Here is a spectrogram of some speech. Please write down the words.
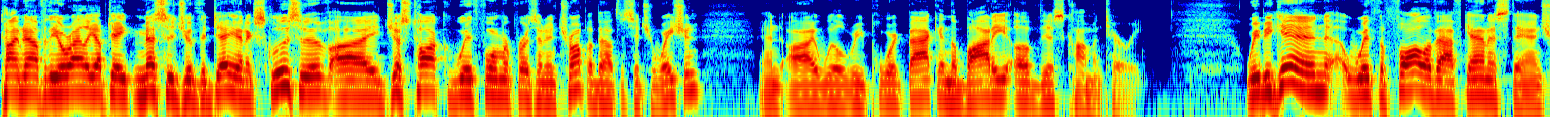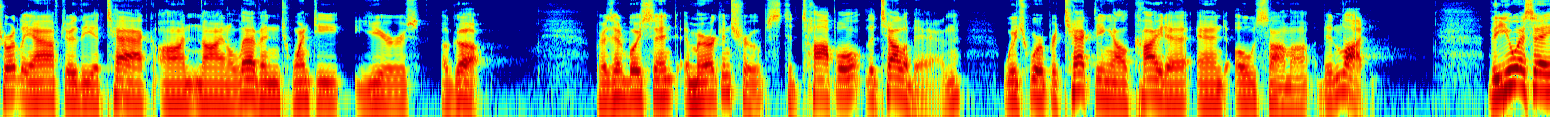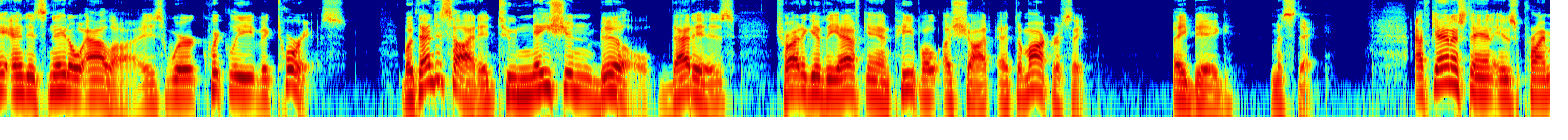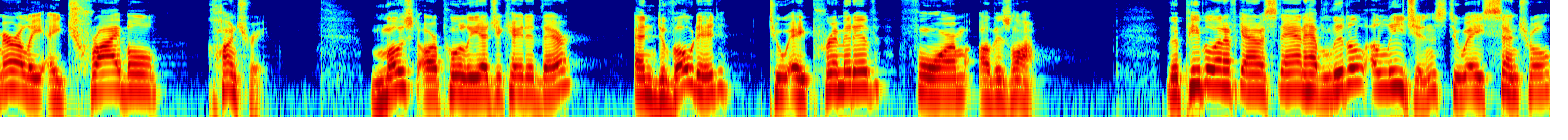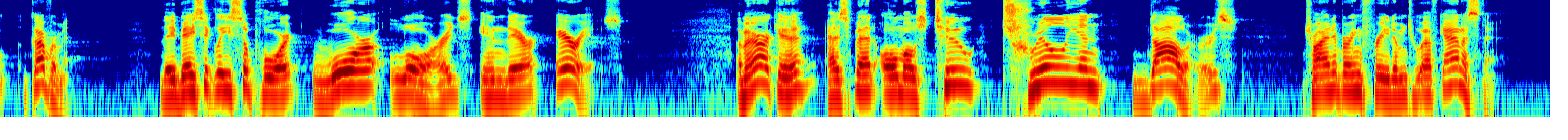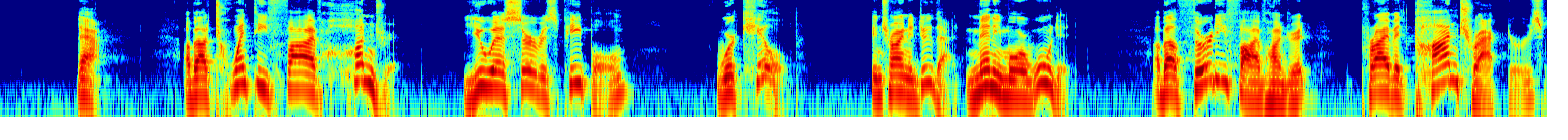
Time now for the O'Reilly Update message of the day, an exclusive. I just talked with former President Trump about the situation, and I will report back in the body of this commentary. We begin with the fall of Afghanistan shortly after the attack on 9 11 20 years ago. President Bush sent American troops to topple the Taliban, which were protecting Al Qaeda and Osama bin Laden. The USA and its NATO allies were quickly victorious, but then decided to nation build, that is, try to give the Afghan people a shot at democracy. A big mistake. Afghanistan is primarily a tribal country. Most are poorly educated there and devoted to a primitive form of Islam. The people in Afghanistan have little allegiance to a central government. They basically support warlords in their areas. America has spent almost $2 trillion trying to bring freedom to Afghanistan. Now, about 2,500 U.S. service people were killed in trying to do that, many more wounded. About 3,500 private contractors,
